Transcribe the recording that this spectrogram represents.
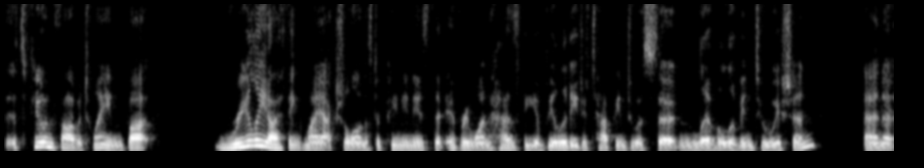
it's few and far between, but really i think my actual honest opinion is that everyone has the ability to tap into a certain level of intuition and uh,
